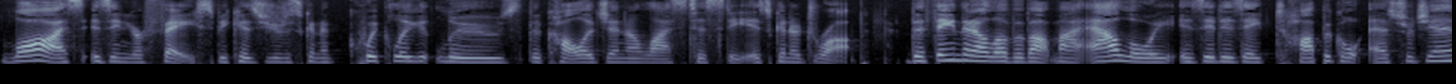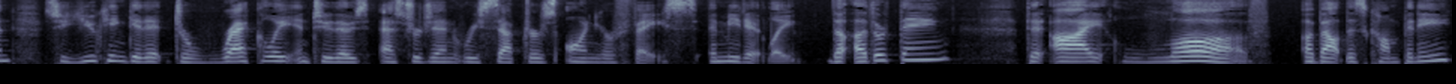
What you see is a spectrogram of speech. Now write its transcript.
loss is in your face because you're just going to quickly lose the collagen elasticity. It's going to drop. The thing that I love about my alloy is it is a topical estrogen, so you can get it directly into those estrogen receptors on your face immediately. The other thing that I love about this company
